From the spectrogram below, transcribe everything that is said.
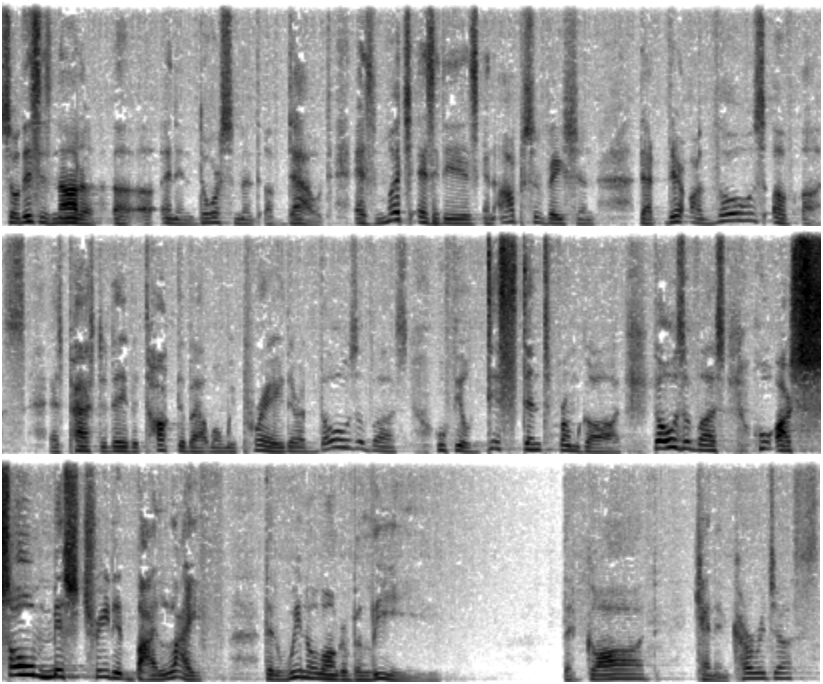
So, this is not a, a, a, an endorsement of doubt as much as it is an observation that there are those of us as Pastor David talked about when we pray, there are those of us who feel distant from God, those of us who are so mistreated by life that we no longer believe that God can encourage us,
